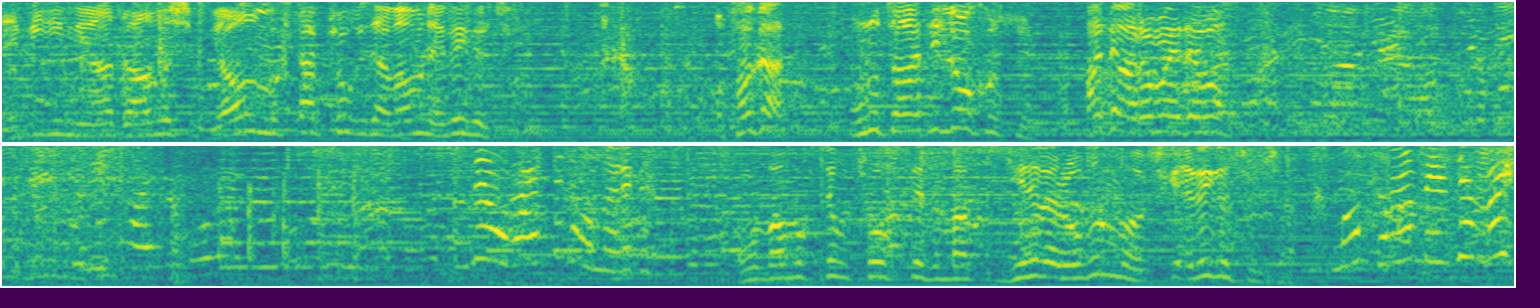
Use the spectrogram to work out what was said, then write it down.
Ne bileyim ya dağılmışım. Ya oğlum bu kitap çok güzel. Ben bunu eve götüreyim. Otogaz. Onu tatilde okursun. Hadi aramaya devam. Ne o versene onlara kız. Ama ben bu kitabı çok sevdim. Bak geri ver olur mu? Çünkü eve götüreceğim. Tamam tamam vereceğim ver.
